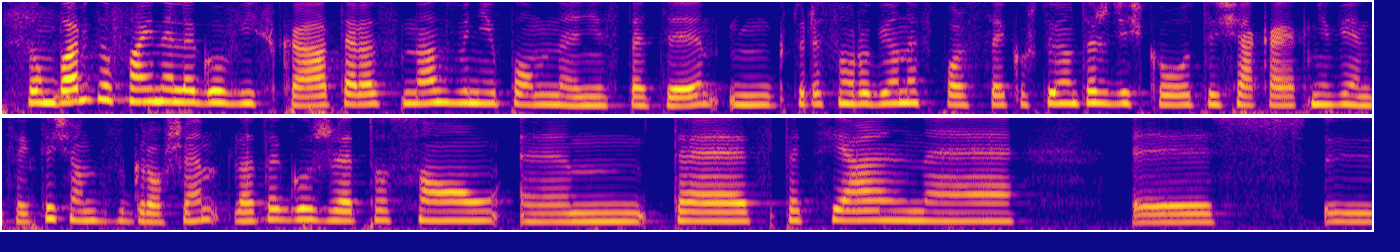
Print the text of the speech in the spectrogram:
Są bardzo fajne legowiska, teraz nazwy nie pomnę niestety, które są robione w Polsce i kosztują też gdzieś koło tysiaka, jak nie więcej, tysiąc z groszem, dlatego że to są em, te specjalne y, s- y,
